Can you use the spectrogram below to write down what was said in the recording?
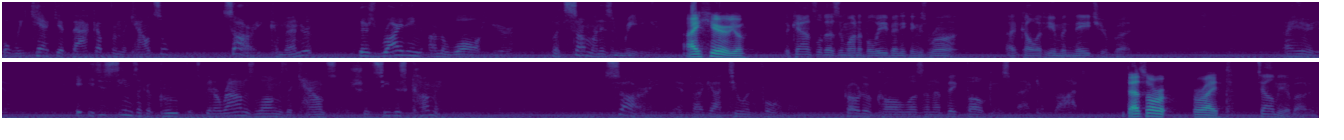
but we can't get backup from the Council? Sorry, Commander. There's writing on the wall here, but someone isn't reading it. I hear you. The Council doesn't want to believe anything's wrong. I'd call it human nature, but... I hear you. It, it just seems like a group that's been around as long as the Council should see this coming. Sorry if I got too informal. Protocol wasn't a big focus back in BAaT. That's alright. Tell me about it.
